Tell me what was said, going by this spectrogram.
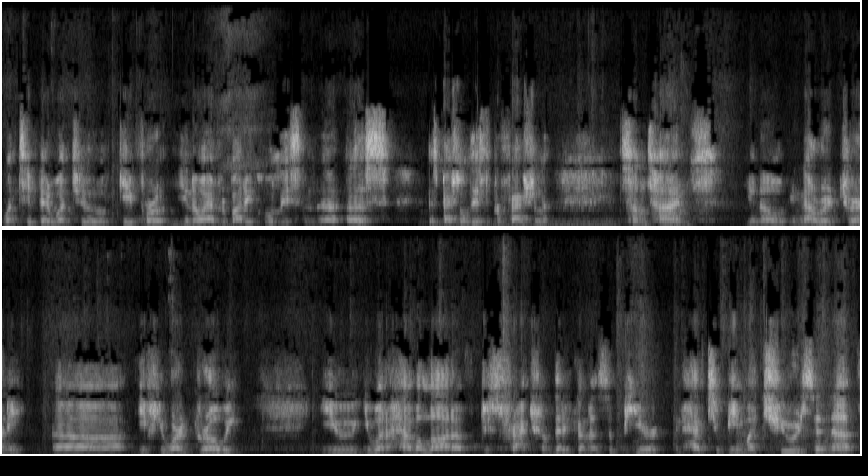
one tip that i want to give for you know everybody who listen uh, us especially this profession sometimes you know in our journey uh, if you are growing you you want to have a lot of distraction that are gonna appear and have to be mature enough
